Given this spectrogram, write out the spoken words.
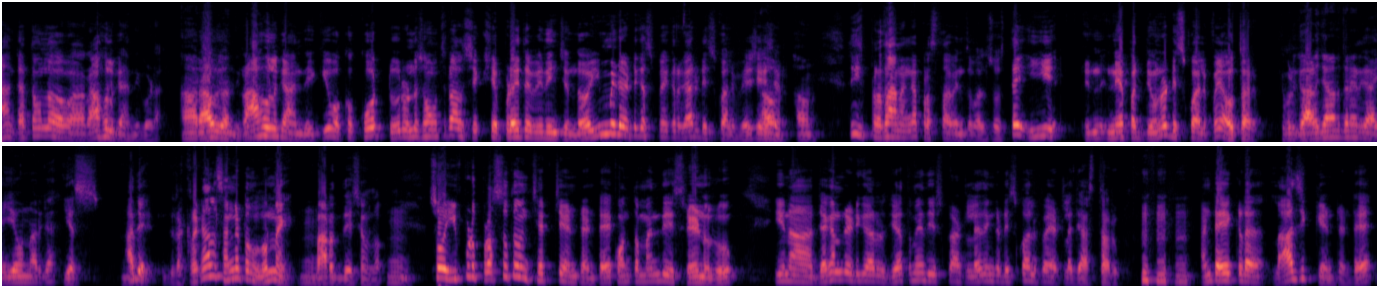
ఆ, గతంలో రాహుల్ గాంధీ కూడా. రాహుల్ గాంధీ. రాహుల్ గాంధీకి ఒక కోర్టు రెండు సంవత్సరాల శిక్ష ఎప్పుడైతే విధించిందో ఇమ్మీడియట్గా స్పీకర్ గారు డిస్క్వాలిఫై చేశారు. అవును. ఇది ప్రధానంగా ప్రస్తావించవలసి వస్తే ఈ నేపథ్యంలో డిస్క్వాలిఫై అవుతారు. ఇప్పుడు గాలి జనార్దన్ రెడ్డి అయ్యే ఉన్నారుగా? ఎస్ అదే రకరకాల సంఘటనలు ఉన్నాయి. భారతదేశంలో. సో ఇప్పుడు ప్రస్తుతం చర్చ ఏంటంటే కొంతమంది శ్రేణులు ఈయన జగన్ రెడ్డి గారు జీతమే తీసుకోవట్లేదు ఇంకా డిస్క్వాలిఫై ఎట్లా చేస్తారు. అంటే ఇక్కడ లాజిక్ ఏంటంటే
